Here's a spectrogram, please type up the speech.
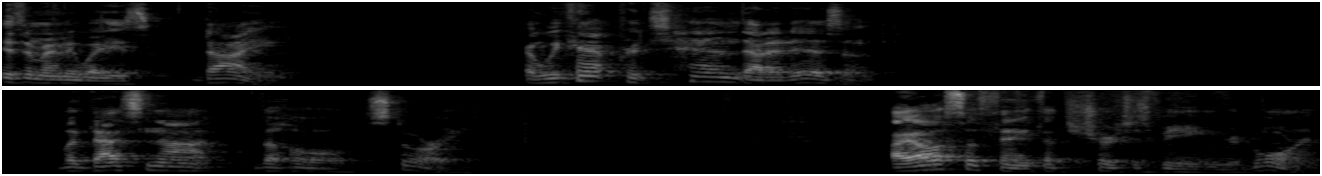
is in many ways dying. And we can't pretend that it isn't. But that's not the whole story. I also think that the church is being reborn.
